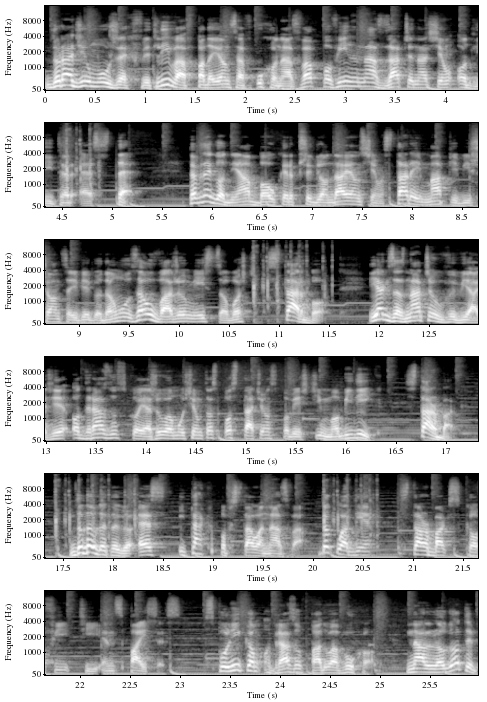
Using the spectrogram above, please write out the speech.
doradził mu, że chwytliwa, wpadająca w ucho nazwa powinna zaczynać się od liter ST. Pewnego dnia Bowker, przyglądając się starej mapie wiszącej w jego domu, zauważył miejscowość Starbo. Jak zaznaczył w wywiadzie, od razu skojarzyło mu się to z postacią z powieści Moby Dick Starbuck. Dodał do tego S i tak powstała nazwa. Dokładnie Starbucks Coffee, Tea and Spices. Wspólnikom od razu padła w ucho. Na logotyp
